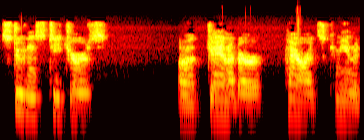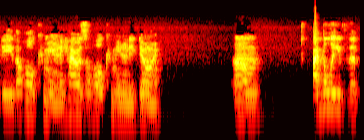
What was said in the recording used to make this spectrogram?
students, teachers, uh, janitor, parents, community, the whole community. How is the whole community doing? Um, I believe the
